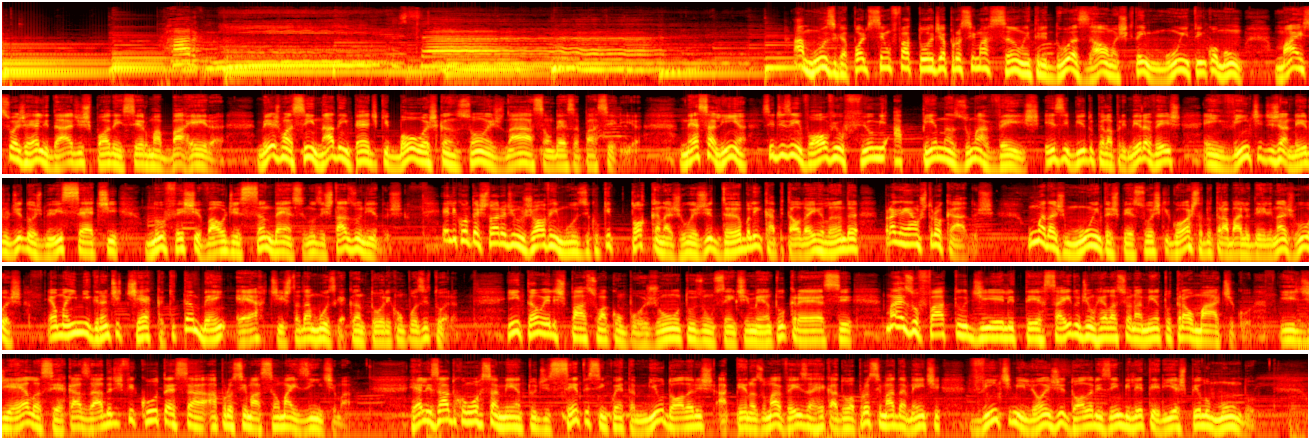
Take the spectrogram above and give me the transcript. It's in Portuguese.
A música pode ser um fator de aproximação entre duas almas que têm muito em comum, mas suas realidades podem ser uma barreira. Mesmo assim, nada impede que boas canções nasçam dessa parceria. Nessa linha se desenvolve o filme Apenas Uma Vez, exibido pela primeira vez em 20 de janeiro de 2007 no Festival de Sundance, nos Estados Unidos. Ele conta a história de um jovem músico que toca nas ruas de Dublin, capital da Irlanda, para ganhar uns trocados. Uma das muitas pessoas que gosta do trabalho dele nas ruas é uma imigrante tcheca que também é artista da música, é cantora e compositora. Então eles passam a compor juntos, um sentimento cresce, mas o fato de ele ter saído de um relacionamento traumático e de ela ser casada dificulta essa aproximação mais íntima. Realizado com um orçamento de 150 mil dólares, apenas uma vez arrecadou aproximadamente 20 milhões de dólares em bilheterias pelo mundo.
